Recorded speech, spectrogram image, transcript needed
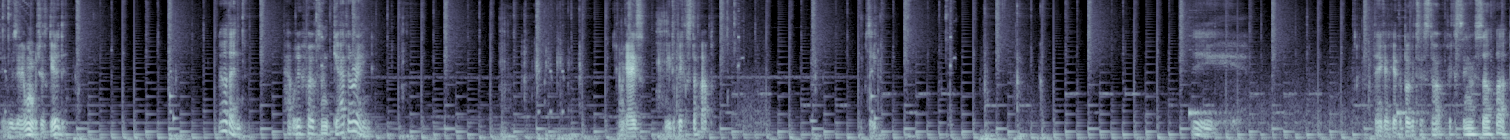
Didn't lose anyone, which is good. Now then, how about we focus on gathering? Come on, guys. Need to pick stuff up. See. Hey. I think I get the bugger to start fixing herself up.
